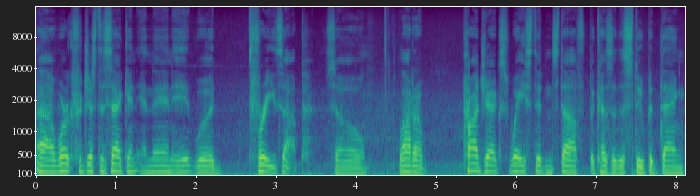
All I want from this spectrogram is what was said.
uh, work for just a second and then it would freeze up. So a lot of projects wasted and stuff because of this stupid thing.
